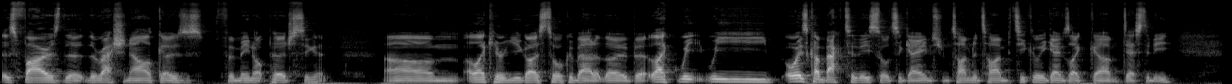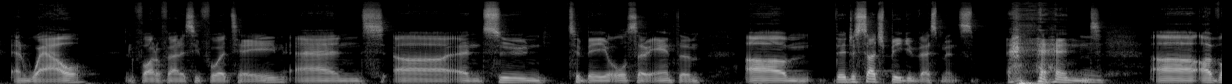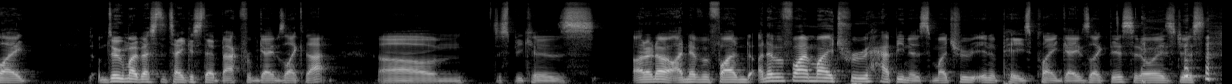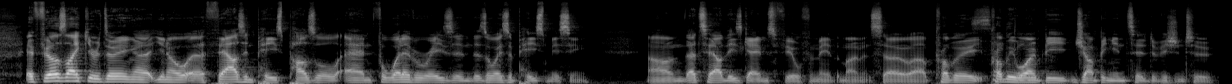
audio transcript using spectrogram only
as far as the the rationale goes for me not purchasing it. Um, I like hearing you guys talk about it though, but like we we always come back to these sorts of games from time to time, particularly games like um, Destiny and WoW and Final Fantasy XIV and uh, and soon to be also Anthem. Um, they're just such big investments, and uh, I've like I'm doing my best to take a step back from games like that, um, just because I don't know. I never find I never find my true happiness, my true inner peace playing games like this. It always just it feels like you're doing a you know a thousand piece puzzle, and for whatever reason, there's always a piece missing. Um, that's how these games feel for me at the moment. So uh, probably probably won't be jumping into Division Two.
